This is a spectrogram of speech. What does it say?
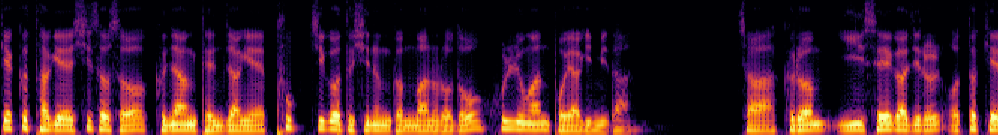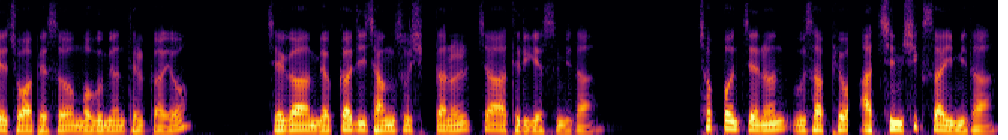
깨끗하게 씻어서 그냥 된장에 푹 찍어 드시는 것만으로도 훌륭한 보약입니다. 자, 그럼 이 세 가지를 어떻게 조합해서 먹으면 될까요? 제가 몇 가지 장수 식단을 짜 드리겠습니다. 첫 번째는 의사표 아침 식사입니다.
